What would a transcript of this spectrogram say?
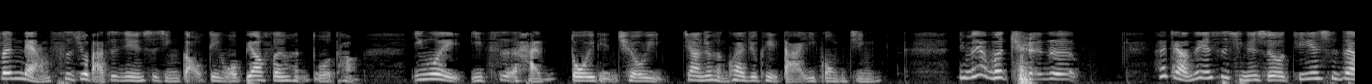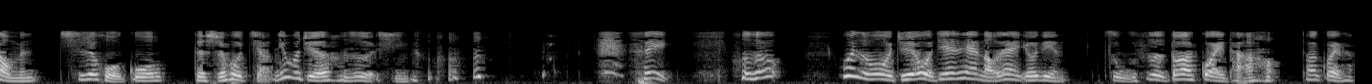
分两次就把这件事情搞定，我不要分很多趟。因为一次含多一点蚯蚓，这样就很快就可以打一公斤。你们有没有觉得他讲这件事情的时候，今天是在我们吃火锅的时候讲？你有没有觉得很恶心？所以我说，为什么我觉得我今天现在脑袋有点阻塞，都要怪他哈，都要怪他。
